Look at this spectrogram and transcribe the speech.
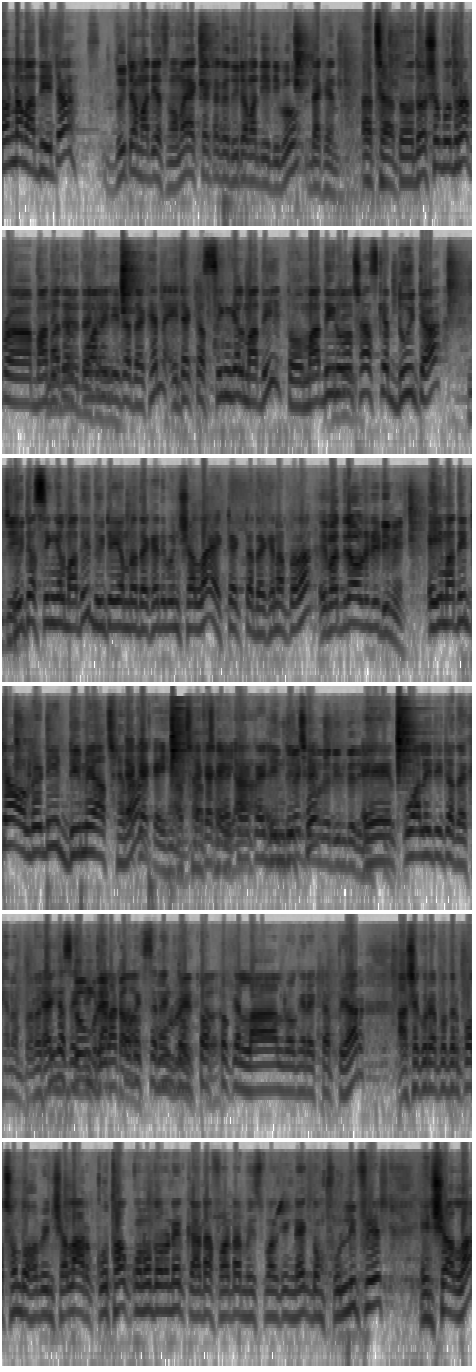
নন্না মাদি এটা? দুইটা মাদি আছে মামা একটা একটা করে দুইটা মাদি দিব দেখেন। আচ্ছা তো দর্শক বন্ধুরা মাদিটার কোয়ালিটিটা দেখেন। এটা একটা সিঙ্গেল মাদি তো মাদি রয়েছে আজকে দুইটা। দুইটা সিঙ্গেল মাদি দুইটাই আমরা দেখাই দেবো ইনশাল্লাহ একটা একটা দেখেন আপনারা। এই মাদিটা অলরেডি ডিমে। এই মাদিটা অলরেডি ডিমে আছে না? একা একাই, হ্যাঁ, আচ্ছা একা আচ্ছা, একাই। একা একাই ডিম দিচ্ছে। এর কোয়ালিটিটা দেখেন আপনারা ঠিক আছে? কালারটা দেখছেন একদম। টকটকে লাল রঙের একটা পেয়ার আশা করি আপনাদের পছন্দ হবে ইনশাল্লাহ আর কোথাও কোনো ধরনের কাটা ফাটা মিস মার্কিং না একদম ফুললি ফ্রেশ ইনশাল্লাহ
